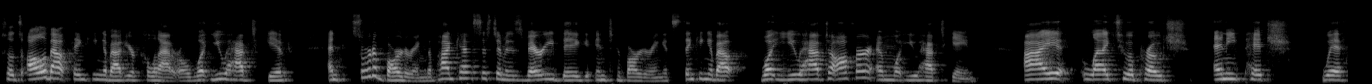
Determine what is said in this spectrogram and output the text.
So it's all about thinking about your collateral, what you have to give, and sort of bartering. The podcast system is very big into bartering. It's thinking about what you have to offer and what you have to gain. I like to approach any pitch with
